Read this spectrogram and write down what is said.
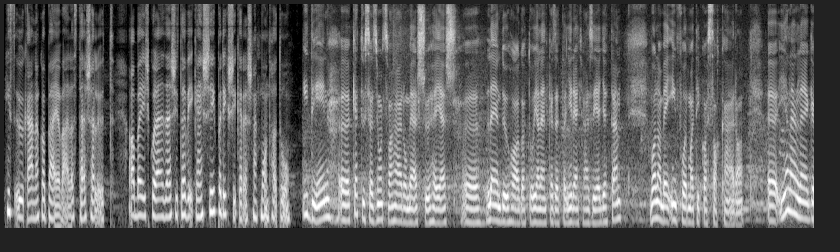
hisz ők állnak a pályaválasztás előtt. A beiskolázási tevékenység pedig sikeresnek mondható. Idén 283 első helyes leendő hallgató jelentkezett a Nyíregyházi Egyetem valamely informatika szakára. Jelenleg,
